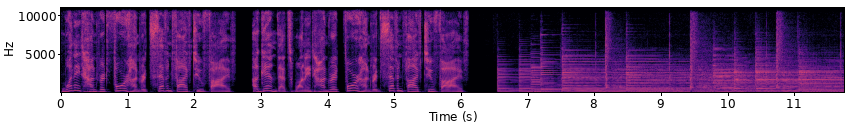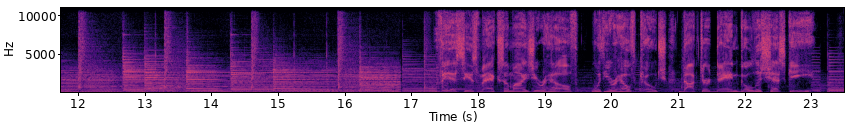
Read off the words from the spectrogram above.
1-800-400-7525. Again, that's 1 800 400 7525. This is Maximize Your Health with your health coach, Dr. Dan Goloszewski.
